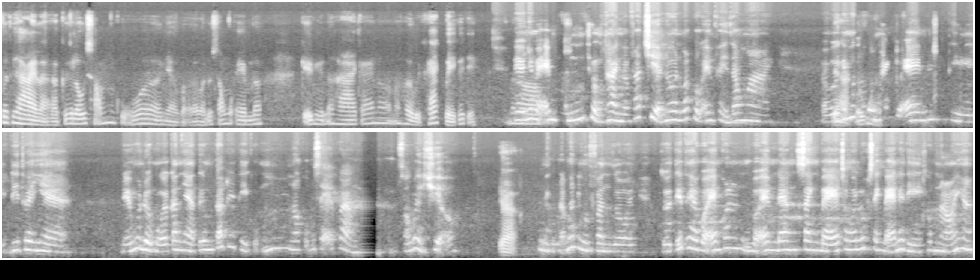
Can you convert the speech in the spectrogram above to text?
với thứ hai là cái lối sống của nhà vợ và lối sống của em nó, kiểu như, nó hai cái nó nó hơi bị khác biệt á chị. Nó Nếu như mà em muốn trưởng thành và phát triển hơn bắt buộc em phải ra ngoài. Và với Dạ, cái mức thu nhập của em ấy, thì đi thuê nhà, nếu mà được một cái căn nhà tươm tất ấy thì cũng nó cũng sẽ khoảng 6.000.000-7.000.000. Dạ. Mình cũng đã mất đi một phần rồi. Rồi tiếp theo vợ em có vợ em đang sanh bé, trong cái lúc sanh bé này thì không nói ha.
